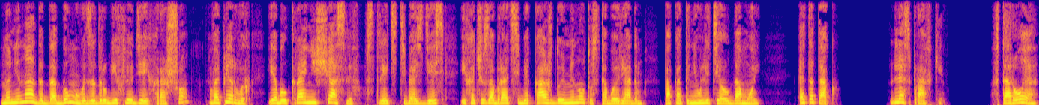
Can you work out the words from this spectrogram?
но не надо додумывать за других людей, хорошо? Во-первых, я был крайне счастлив встретить тебя здесь и хочу забрать себе каждую минуту с тобой рядом — пока ты не улетел домой. Это так, для справки. Второе,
